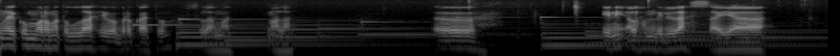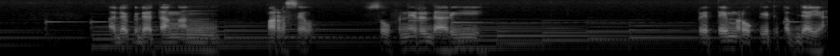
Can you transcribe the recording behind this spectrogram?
Assalamualaikum warahmatullahi wabarakatuh. Selamat malam. Eh, ini alhamdulillah saya ada kedatangan parcel souvenir dari PT Merauke Tetap Jaya.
